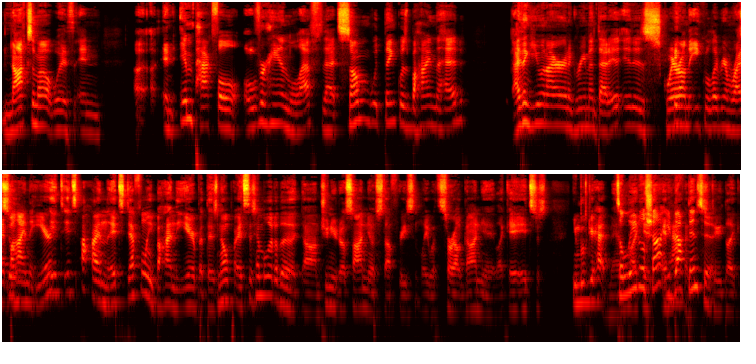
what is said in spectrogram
knocks him out with an uh, an impactful overhand left that some would think was behind the head. I think you and I are in agreement that it, it is square It- on the equilibrium right So, behind the ear. It, it's behind. It's definitely behind the ear, but there's no. It's similar to the um, Junior Dos Anjos stuff recently with Ciryl Gane. Like it, it's just you moved your head, man. It's a legal Like, shot. You ducked happens, into it. dude. Like,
